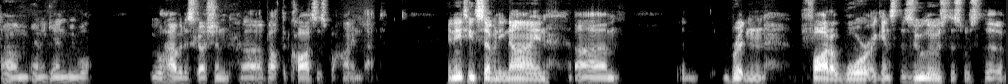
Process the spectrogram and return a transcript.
Um, and again, we will we will have a discussion uh, about the causes behind that. In 1879, um, Britain fought a war against the Zulus. This was the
